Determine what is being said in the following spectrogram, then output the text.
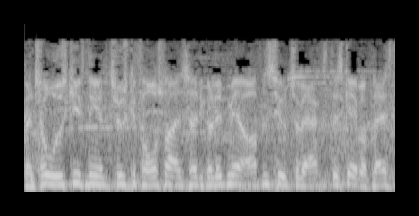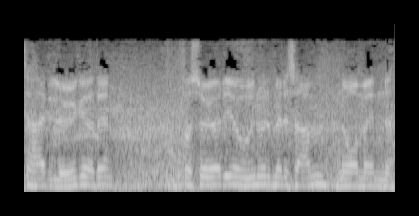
Men to udskiftninger i det tyske forsvar, så de går lidt mere offensivt til værks. Det skaber plads til Heidi Løkke, og den forsøger de at udnytte med det samme, nordmændene.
